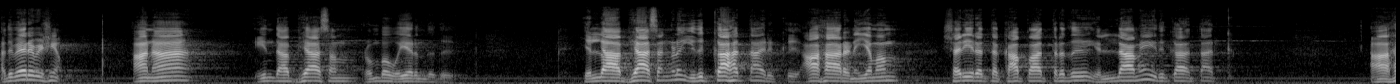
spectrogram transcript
அது வேறு விஷயம். ஆனால் இந்த அபியாசம் ரொம்ப உயர்ந்தது. எல்லா அபியாசங்களும் இதுக்காகத்தான் இருக்குது ஆகார நியமம் சரீரத்தை காப்பாற்றுறது எல்லாமே இதுக்காகத்தான் இருக்குது ஆக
